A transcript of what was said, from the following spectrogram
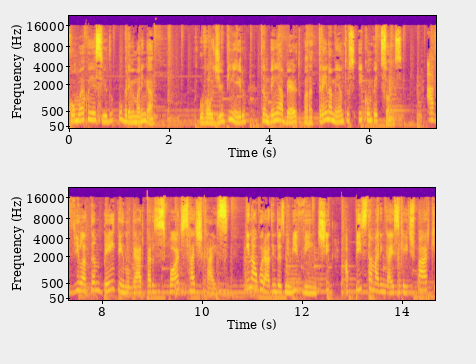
como é conhecido o Grêmio Maringá. O Valdir Pinheiro também é aberto para treinamentos e competições. A vila também tem lugar para os esportes radicais. Inaugurada em 2020, a pista Maringá Skate Park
